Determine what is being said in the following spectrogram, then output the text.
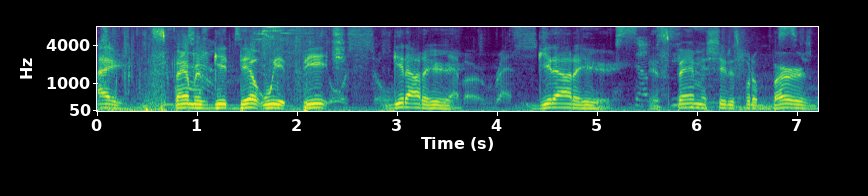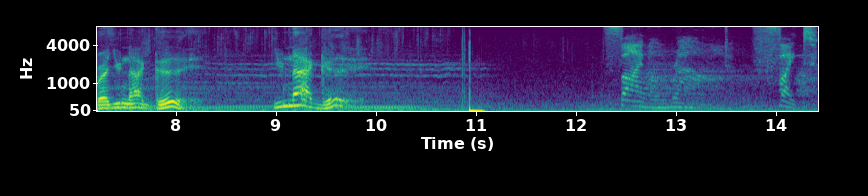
Hey, spammers get dealt with, bitch. Get out of here. Get out of here. That spamming shit is for the birds, bro. You not good. You not good. Final round. Fight.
